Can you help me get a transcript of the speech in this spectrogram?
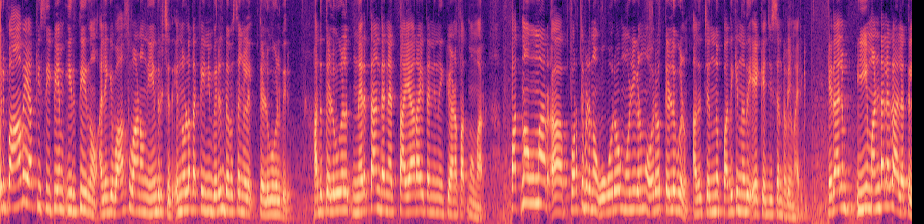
ഒരു പാവയാക്കി സി പി എം ഇരുത്തിയിരുന്നോ? അല്ലെങ്കിൽ വാസുവാണോ നിയന്ത്രിച്ചത്? എന്നുള്ളതൊക്കെ ഇനി വരും ദിവസങ്ങളിൽ തെളിവുകൾ വരും. അത് തെളിവുകൾ നിരത്താൻ തന്നെ തയ്യാറായി തന്നെ നിൽക്കുകയാണ് പത്മകുമാർ. പത്മകുമാർ പുറത്തുവിടുന്ന ഓരോ മൊഴികളും ഓരോ തെളിവുകളും അത് ചെന്ന് പതിക്കുന്നത് എ കെ ജി സെന്ററിലുമായിരിക്കും ഏതായാലും ഈ മണ്ഡലകാലത്തിൽ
